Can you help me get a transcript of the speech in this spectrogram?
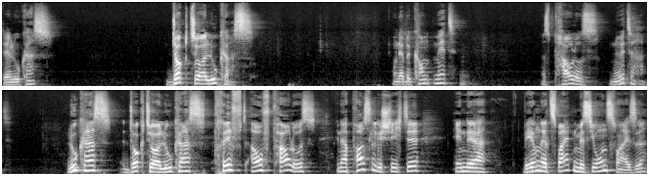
der Lukas. Dr. Lukas. Und er bekommt mit, dass Paulus Nöte hat. Lukas, Dr. Lukas, trifft auf Paulus in der Apostelgeschichte in der, während der zweiten Missionsreise.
